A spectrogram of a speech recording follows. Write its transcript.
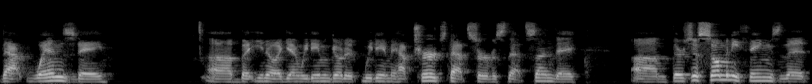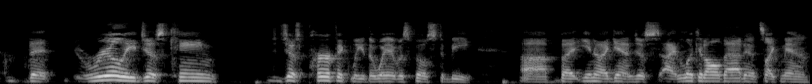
that Wednesday, uh, but you know, again, we didn't even go to we didn't even have church that service that Sunday. Um, there's just so many things that that really just came just perfectly the way it was supposed to be. Uh, but you know, again, just I look at all that and it's like, man,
